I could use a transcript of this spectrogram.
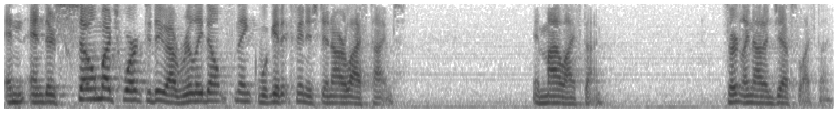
and, and there's so much work to do i really don't think we'll get it finished in our lifetimes in my lifetime. Certainly not in Jeff's lifetime.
